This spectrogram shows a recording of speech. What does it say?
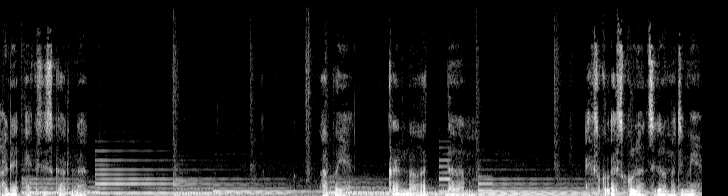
ada yang eksis karena apa ya keren banget dalam ekskul ekskul dan segala macamnya.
